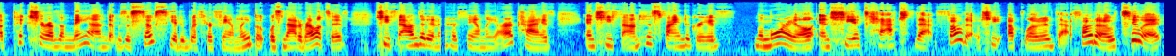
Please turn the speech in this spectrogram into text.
a, picture of a man that was associated with her family but was not a relative. She found it in her family archive and she found his Find a Grave memorial and she attached that photo. She uploaded that photo to it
